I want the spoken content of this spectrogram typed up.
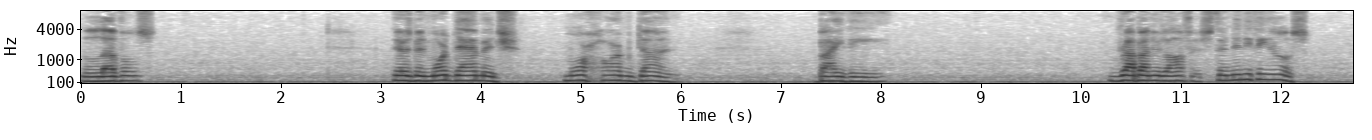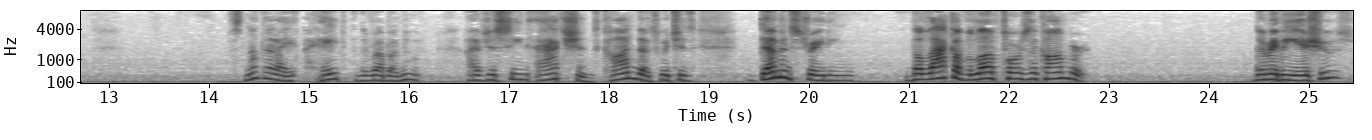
levels. There's been more damage, more harm done by the Rabbanut office than anything else. It's not that I hate the Rabbanut. I've just seen actions, conducts, which is demonstrating the lack of love towards the convert. There may be issues.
